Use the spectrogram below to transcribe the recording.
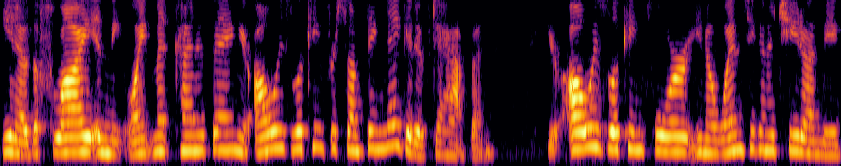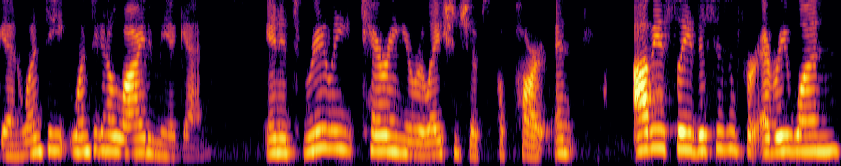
you know, the fly in the ointment kind of thing. You're always looking for something negative to happen. You're always looking for, you know, when's he going to cheat on me again? When's he when's he going to lie to me again? And it's really tearing your relationships apart. And obviously this isn't for everyone,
